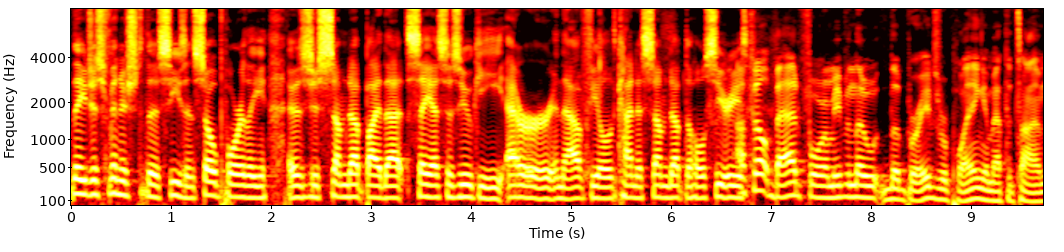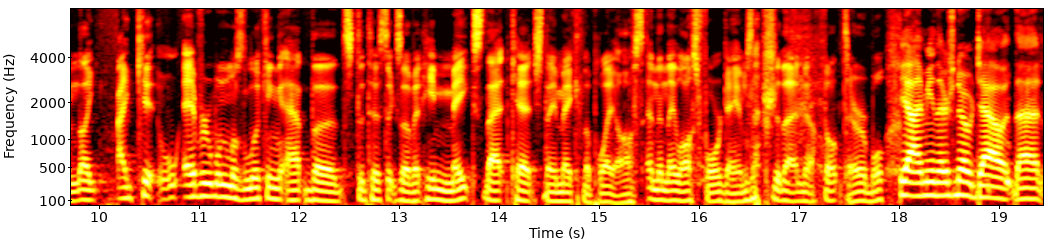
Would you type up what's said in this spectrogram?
they just finished the season so poorly. It was just summed up by that Seiya Suzuki error in the outfield. Kind of summed up the whole I series. felt bad for him, even though the Braves were playing him at the time. Like I, ki- everyone was looking at the statistics of it. He makes that catch, they make the playoffs, and then they lost four games after that, and I felt terrible. Yeah, I mean, there's no doubt that.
